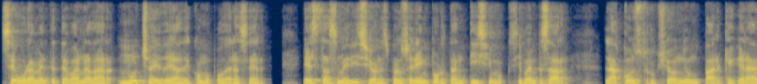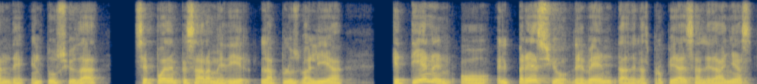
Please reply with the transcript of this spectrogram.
seguramente te van a dar mucha idea de cómo poder hacer estas mediciones, pero sería importantísimo que si va a empezar la construcción de un parque grande en tu ciudad, se pueda empezar a medir la plusvalía que tienen o el precio de venta de las propiedades aledañas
